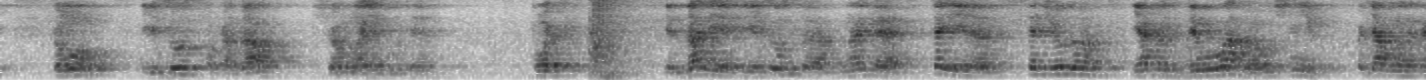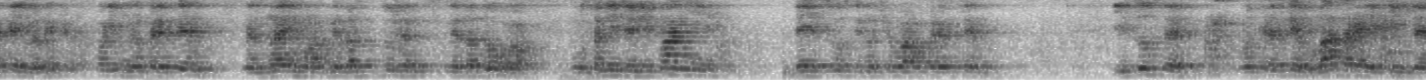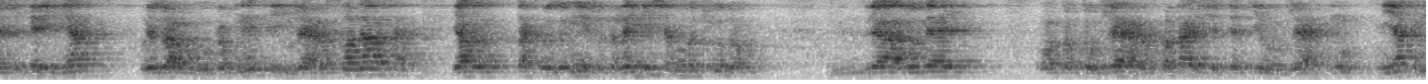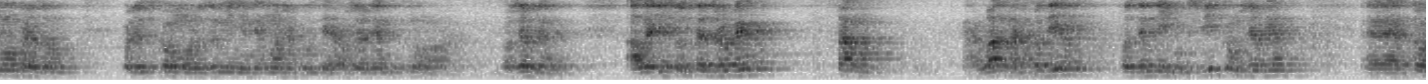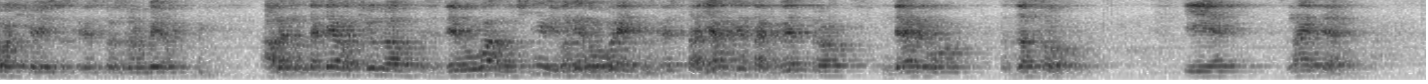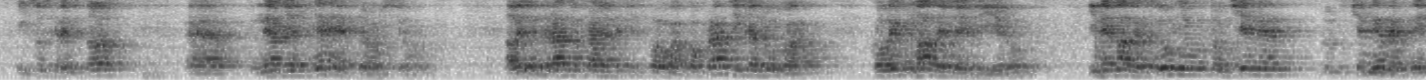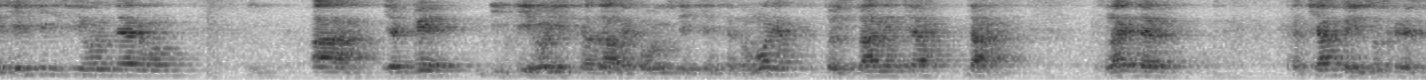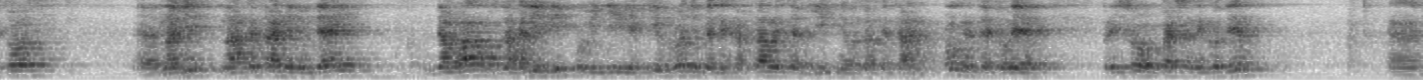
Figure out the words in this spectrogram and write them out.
Тому Ісус показав, що має бути потім. І далі Ісус, е, знаєте, це, це чудо якось здивувало учнів, хоча воно не таке й велике, порівняно перед тим, ми знаємо не за, дуже незадовго у самій же Віфанії, де Ісус і ночував перед цим. Ісус е, воскресив Лазаря, який вже чотири дня лежав у гробниці і вже розкладався. Я так розумію, що це найбільше було чудо для людей. О, тобто вже розкладаючися тіло, вже ну, ніяким образом по людському розумінню не може бути оживлене. Ну, оживлене. Але Ісус це зробив, сам е, Лазар ходив по землі, був свідком живим, е, того, що Ісус Христос зробив. Але тут таке от чудо здивувало учнів, і вони говорять до Христа, як же так швидко дерево засохло. І знаєте, Ісус Христос е, не об'ясняє цього всього. Але Він зразу каже такі слова. По правді кажу вам, коли б мали ви віру і не мали сумніву, то вчинили, б не тільки із фіговим деревом, а якби і цій горі сказали порушся і кінця до моря, то й станеться так. Знаєте, е, часто Ісус Христос е, на, питання людей давав взагалі відповіді, які вроді би не касалися б їхнього запитання. Пам'ятаєте, коли прийшов перший Никодим,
